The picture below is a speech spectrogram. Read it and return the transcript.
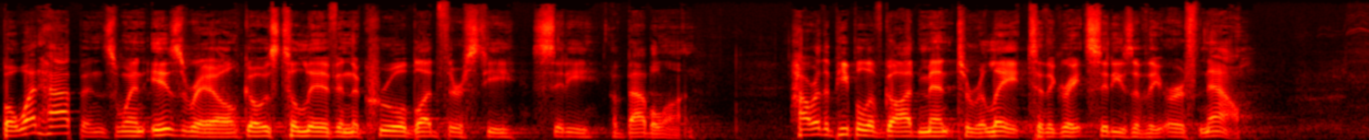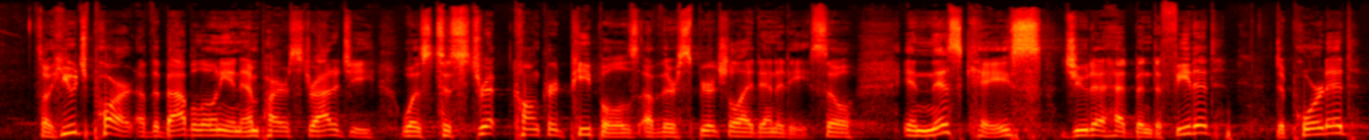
But what happens when Israel goes to live in the cruel, bloodthirsty city of Babylon? How are the people of God meant to relate to the great cities of the earth now? So, a huge part of the Babylonian Empire's strategy was to strip conquered peoples of their spiritual identity. So, in this case, Judah had been defeated, deported,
